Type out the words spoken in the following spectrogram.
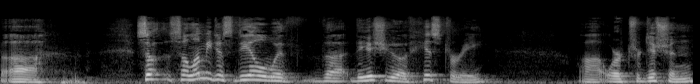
Uh, so, so let me just deal with the, the issue of history uh, or tradition.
